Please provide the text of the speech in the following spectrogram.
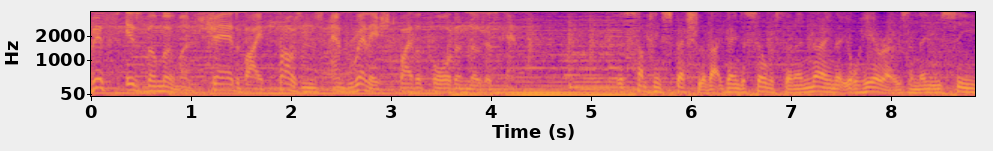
This is the moment shared by thousands and relished by the Ford and Lotus camp. There's something special about going to Silverstone and knowing that you're heroes, and then you see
